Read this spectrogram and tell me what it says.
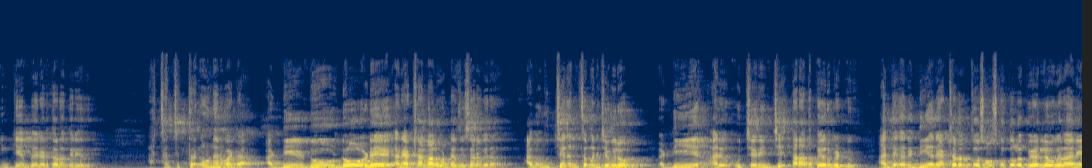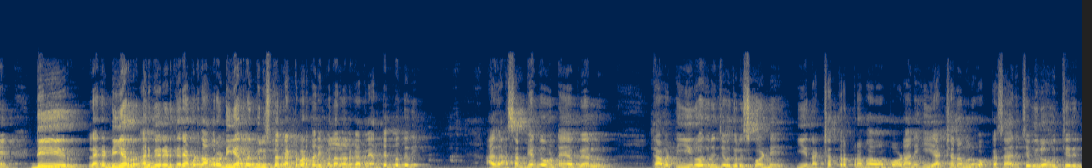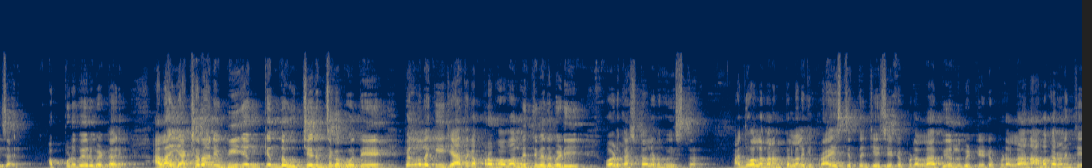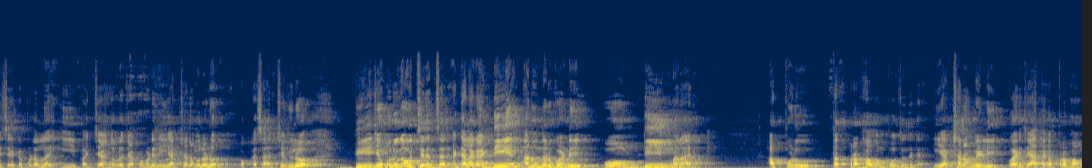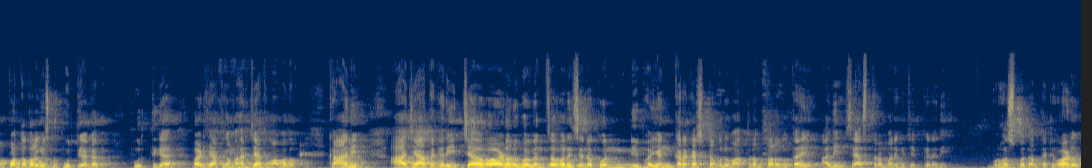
ఇంకేం పేరు పెడతారో తెలియదు. చాలా చిత్రంగా ఉండనమాట ఆ డీ డూ డో డే అనే అక్షరాలు నాలుగు ఉంటాయి చూసారా మీరు? అవి ఉచ్చరించమని చెవిలో. ఆ డీ అని ఉచ్చరించి తర్వాత పేరు పెట్టు. అంతేగాని డి అనే అక్షరంతో సంస్కృతంలో పేరు లేవు కదా అని. డీర్ లేక డియర్ అని పేరు పెడితే ఎప్పుడైనా అందరూ డియర్లు అని పిలుస్తారు. వెంటబడతారు ఈ పిల్లలు వెనకాతలు. ఎంత ఇబ్బంది అది? అది అసభ్యంగా ఉంటాయి ఆ పేర్లు. కాబట్టి ఈ రోజు నుంచే తెలుసుకోండి. ఈ నక్షత్ర ప్రభావం పోవడానికి ఈ అక్షరమును ఒక్కసారి చెవిలో ఉచ్చరించాలి. అప్పుడు పేరు పెట్టాలి. అలా ఈ అక్షరాన్ని బీజం కింద ఉచ్చరించకపోతే పిల్లలకి జాతక ప్రభావాలు నెత్తి మీద పడి వాడు కష్టాలు అనుభవిస్తారు. అందువల్ల మనం పిల్లలకి ప్రాయశ్చిత్తం చేసేటప్పుడల్లా పేర్లు పెట్టేటప్పుడల్లా నామకరణం చేసేటప్పుడల్లా ఈ పంచాంగంలో చెప్పబడిన ఈ అక్షరములను ఒక్కసారి చెవిలో బీజములుగా ఉచ్చరించాలి అంటే అలాగా డి అని ఉందనుకోండి ఓం డీం అనాలి. అప్పుడు తత్ప్రభావం పోతుందట. ఈ అక్షరం వెళ్ళి వాడి జాతక ప్రభావం కొంత తొలగిస్తుంది. పూర్తిగా కాదు. పూర్తిగా వాడి జాతకం మహర్జాతకం అవ్వదు. కానీ ఆ జాతక రీత్యా వాడు అనుభవించవలసిన కొన్ని భయంకర కష్టములు మాత్రం తొలగుతాయి. అది శాస్త్రం మనకి చెప్పినది. బృహస్పతి అంతటి వాడు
